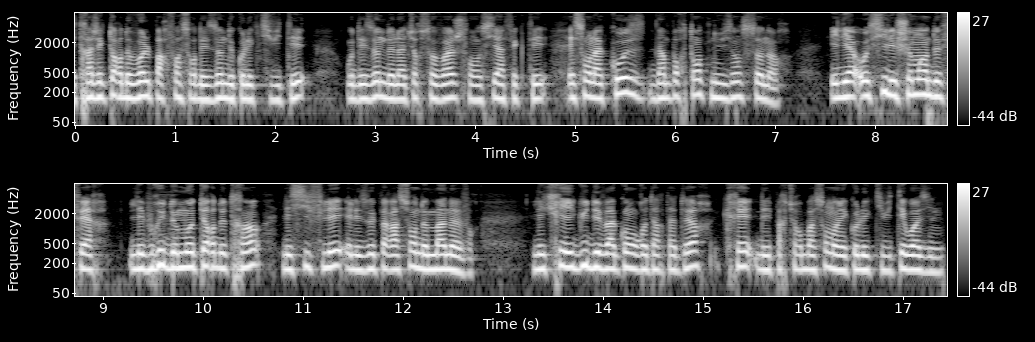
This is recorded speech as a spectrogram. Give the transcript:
Les trajectoires de vol parfois sur des zones de collectivité ou des zones de nature sauvage sont aussi affectées et sont la cause d'importantes nuisances sonores. Il y a aussi les chemins de fer, les bruits de moteurs de train, les sifflets et les opérations de manœuvre. Les cris aigus des wagons retardateurs créent des perturbations dans les collectivités voisines.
